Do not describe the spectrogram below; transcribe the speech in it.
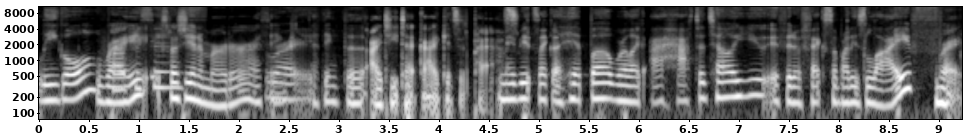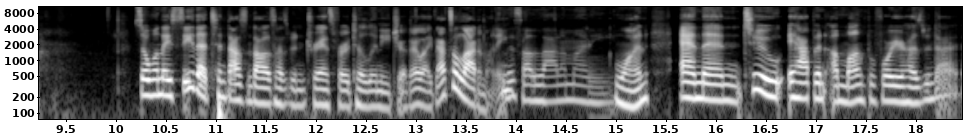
legal right, purposes. especially in a murder. I think. Right. I think the IT tech guy gets it passed. Maybe it's like a HIPAA where like I have to tell you if it affects somebody's life. Right. So when they see that ten thousand dollars has been transferred to Lenitra, they're like, "That's a lot of money." That's a lot of money. One, and then two, it happened a month before your husband died.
